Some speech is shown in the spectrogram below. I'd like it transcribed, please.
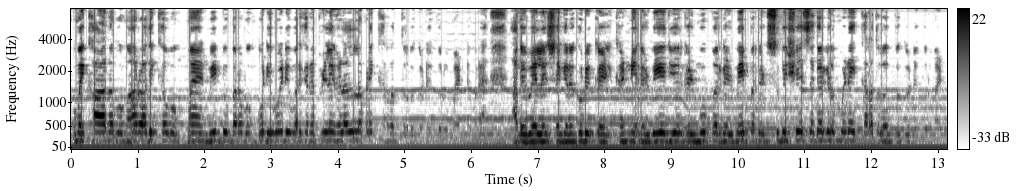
உமை காணவும் ஆராதிக்கவும் மேன் மீட்டு பெறவும் ஓடி ஓடி வருகிற பிள்ளைகள் எல்லாம் உடைய கரத்தில் கொடுக்கிறோம் அதை வேலை செய்கிற குருக்கள் கண்ணியர்கள் வேதியர்கள் மூப்பர்கள் மேய்ப்பர்கள் சுவிசேஷகர்களும் உடைய கரத்தில் ஒப்புக் கொடுக்கிறோம்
